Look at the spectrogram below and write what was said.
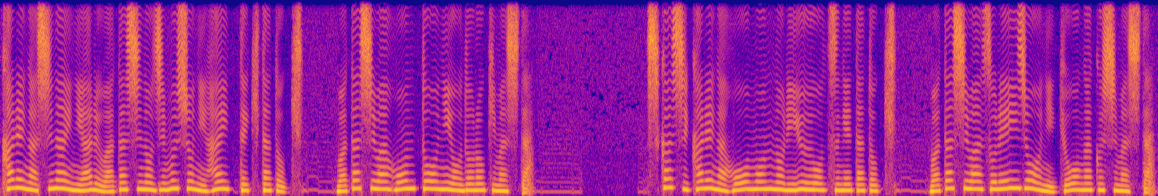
彼が市内にある私の事務所に入ってきたとき、私は本当に驚きました。しかし彼が訪問の理由を告げたとき、私はそれ以上に驚愕しました。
